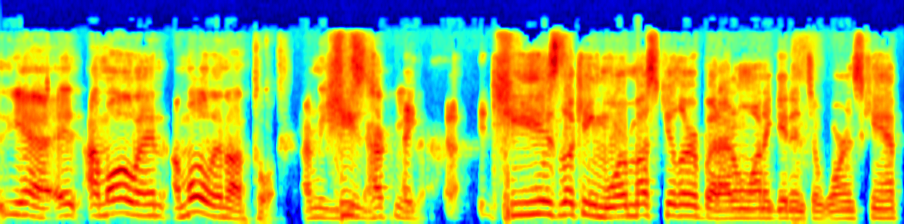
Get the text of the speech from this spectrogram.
yeah, it, I'm all in. I'm all in on Thor. I mean, She's- how can you? rice. she is looking more muscular, but I don't want to get into Warren's camp.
